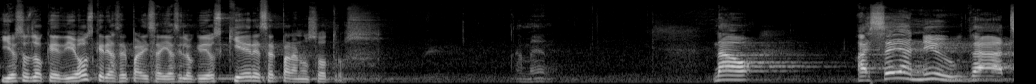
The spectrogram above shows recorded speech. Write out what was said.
Y eso es lo que Dios quería hacer para Isaías y lo que Dios quiere ser para nosotros. Amen. Now, Isaiah knew that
